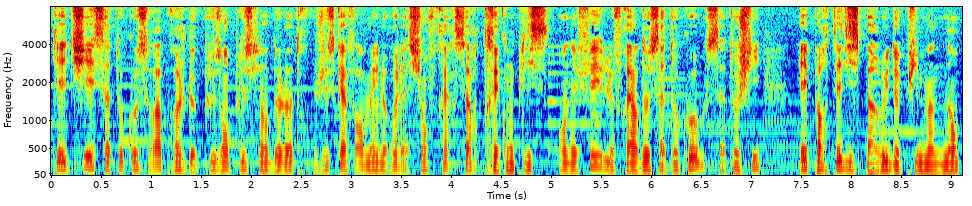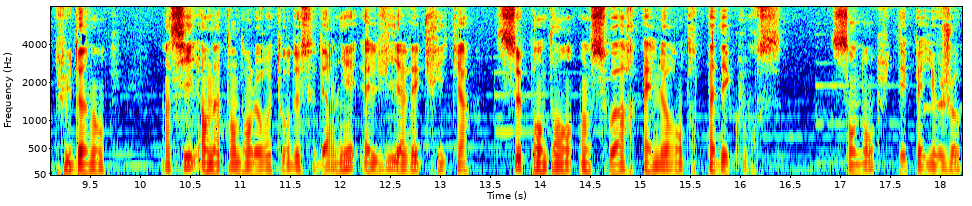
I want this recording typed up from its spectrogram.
Keiichi et Satoko se rapprochent de plus en plus l'un de l'autre jusqu'à former une relation frère-sœur très complice. En effet, le frère de Satoko, Satoshi, est porté disparu depuis maintenant plus d'un an. Ainsi, en attendant le retour de ce dernier, elle vit avec Rika. Cependant, un soir, elle ne rentre pas des courses. Son oncle, Teppei Yojo,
